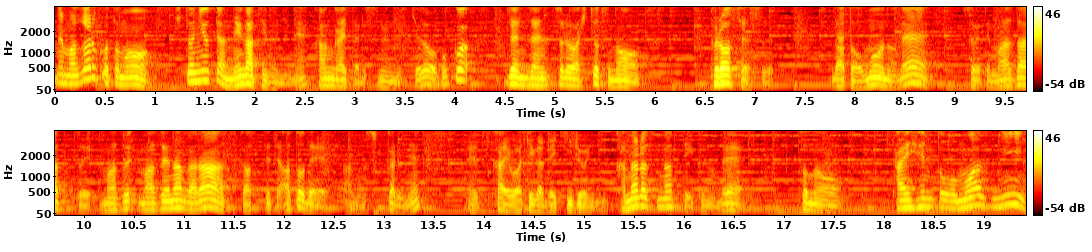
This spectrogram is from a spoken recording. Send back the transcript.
で混ざることも人によってはネガティブにね考えたりするんですけど僕は全然それは一つのプロセスだと思うのでそうやって混ざって混ぜ混ぜながら使ってて後であのしっかりね使い分けができるように必ずなっていくのでその大変と思わずに、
